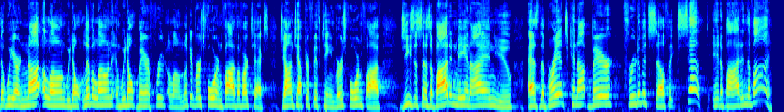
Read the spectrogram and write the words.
that we are not alone, we don't live alone, and we don't bear fruit alone. Look at verse 4 and 5 of our text, John chapter 15, verse 4 and 5. Jesus says, Abide in me and I in you, as the branch cannot bear fruit of itself except it abide in the vine.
